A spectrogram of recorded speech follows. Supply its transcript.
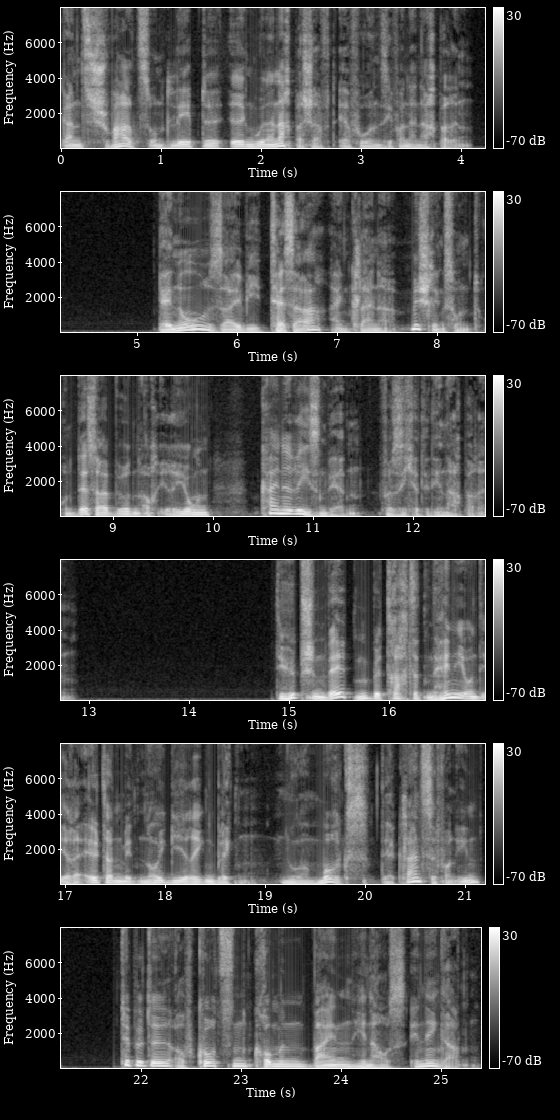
ganz schwarz und lebte irgendwo in der Nachbarschaft, erfuhren sie von der Nachbarin. Benno sei wie Tessa ein kleiner Mischlingshund und deshalb würden auch ihre Jungen keine Riesen werden, versicherte die Nachbarin. Die hübschen Welpen betrachteten Henny und ihre Eltern mit neugierigen Blicken. Nur Murks, der kleinste von ihnen, tippelte auf kurzen, krummen Beinen hinaus in den Garten.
